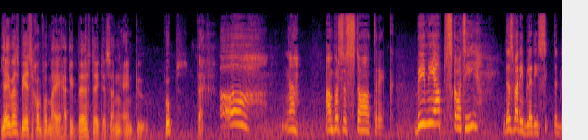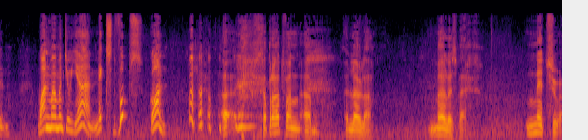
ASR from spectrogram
Jy was besig om vir my happy birthday te sing en toe, oeps, weg. Nou, amper so Star Trek. Beam me up, Scotty. Dis wat die bloody siekte doen. One moment you here, next whoops, gone. Gepraat van um Lola. Mel is weg. Net so.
